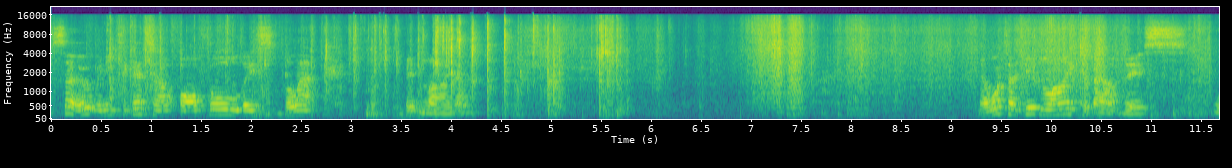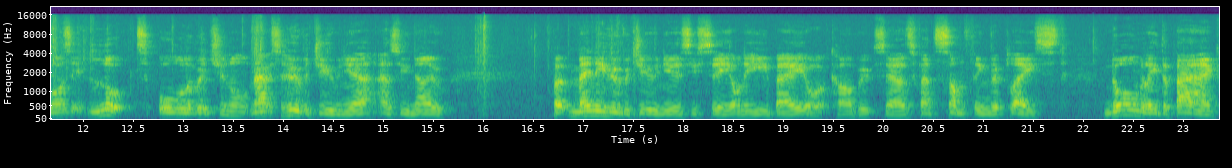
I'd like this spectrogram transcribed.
So we need to get out off all this black bin liner. Now what I did like about this was it looked all original. Now it's a Hoover Junior, as you know, but many Hoover Juniors you see on eBay or at car boot sales have had something replaced. Normally the bag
